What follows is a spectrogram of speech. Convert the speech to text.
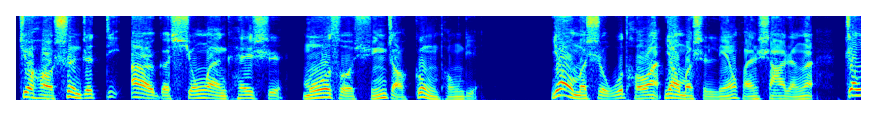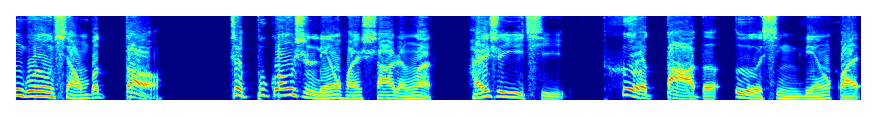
就好顺着第二个凶案开始摸索寻找共同点，要么是无头案，要么是连环杀人案。张国栋想不到，这不光是连环杀人案。还是一起特大的恶性连环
